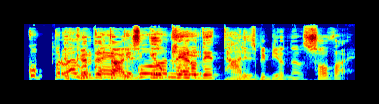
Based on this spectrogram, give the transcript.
comprou. Eu quero é, detalhes. pegou, eu né? quero detalhes, Bibiana. Só vai.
